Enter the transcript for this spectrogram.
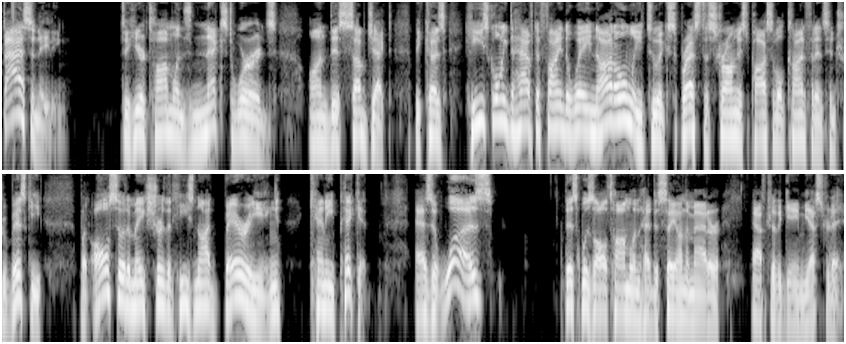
fascinating to hear Tomlin's next words on this subject because he's going to have to find a way not only to express the strongest possible confidence in Trubisky, but also to make sure that he's not burying Kenny Pickett. As it was, this was all Tomlin had to say on the matter after the game yesterday.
